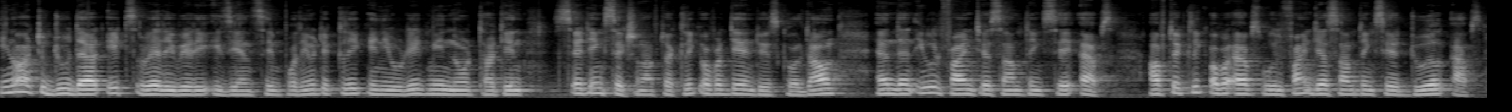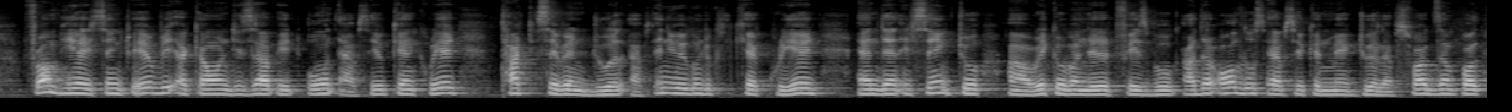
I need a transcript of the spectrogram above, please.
in order to do that it's really very easy and simple. You need to click in your redmi note 13 settings section. After click over there and you scroll down and then you will find here something say apps. After click over apps we will find here something say dual apps. From here it's saying to every account deserve its own apps. You can create 37 dual apps. And you're going to click here create and then it's saying to uh, recommended facebook. Other all those apps you can make dual apps. For example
